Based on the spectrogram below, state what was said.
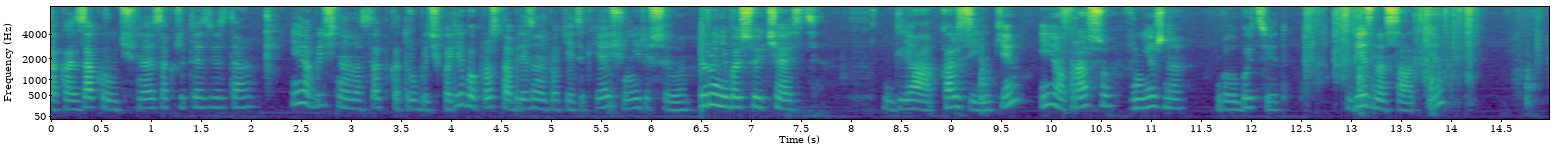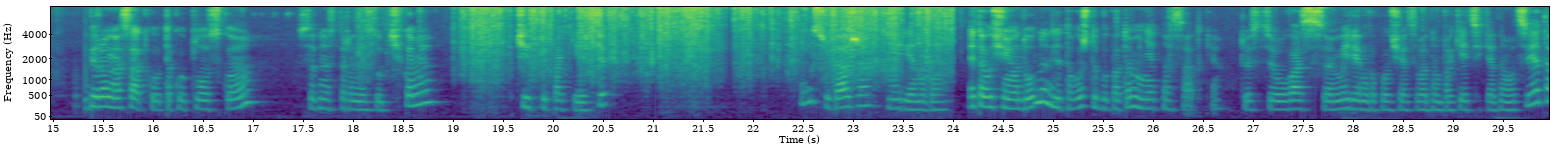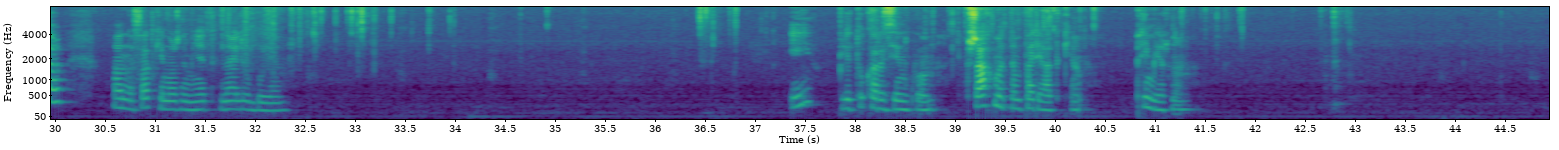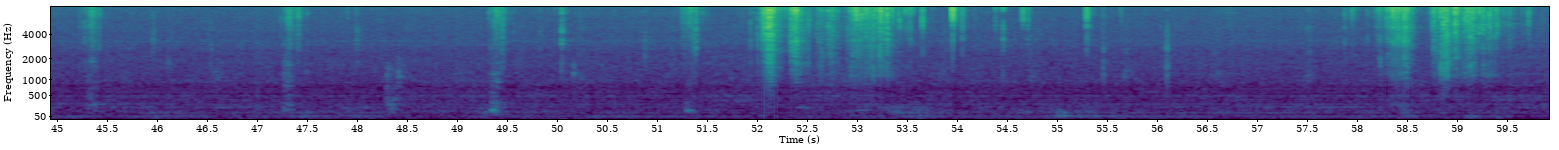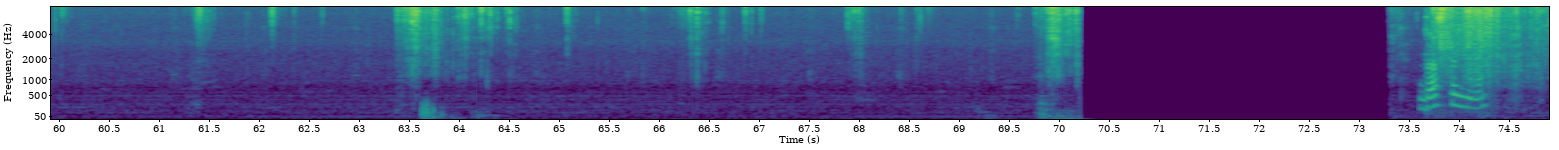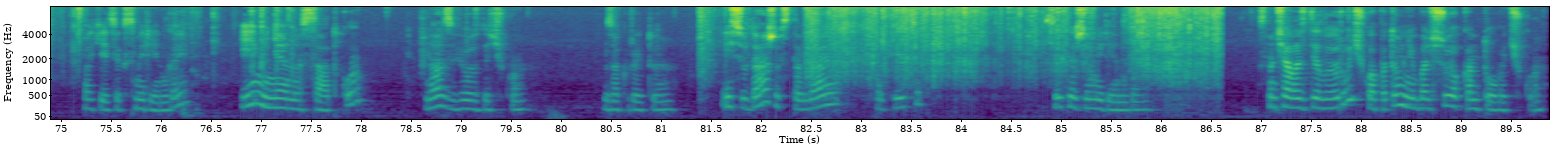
Такая закрученная закрытая звезда. И обычная насадка трубочка, либо просто обрезанный пакетик. Я еще не решила. Беру небольшую часть для корзинки и окрашу в нежно-голубой цвет. Без насадки. Беру насадку вот такую плоскую с одной стороны зубчиками в чистый пакетик и сюда же меренгу. Это очень удобно для того, чтобы потом менять насадки. То есть у вас меренга получается в одном пакетике одного цвета, а насадки можно менять на любые. И плиту корзинку в шахматном порядке примерно. Достаю пакетик с меренгой и меняю насадку на звездочку закрытую. И сюда же вставляю пакетик с этой же меренгой. Сначала сделаю ручку, а потом небольшую окантовочку.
